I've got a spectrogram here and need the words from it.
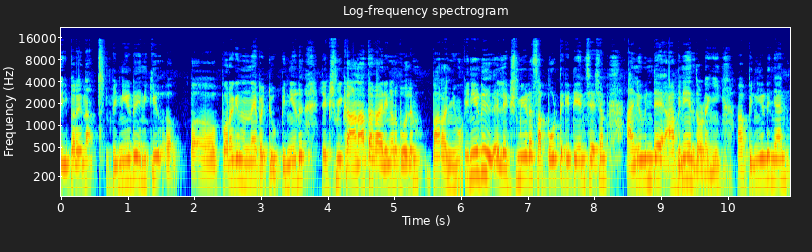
ഈ പറയുന്ന പിന്നീട് എനിക്ക് പ- പുറകെ നിന്നേ പറ്റൂ. പിന്നീട് ലക്ഷ്മി കാണാത്ത കാര്യങ്ങൾ പോലും പറഞ്ഞു. പിന്നീട് ലക്ഷ്മിയുടെ സപ്പോർട്ട് കിട്ടിയതിന് ശേഷം അനുവിന്റെ അഭിനയം തുടങ്ങി. പിന്നീട് ഞാൻ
